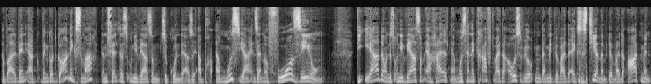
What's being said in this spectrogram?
weil wenn er, wenn Gott gar nichts macht, dann fällt das Universum zugrunde. Also er, er muss ja in seiner Vorsehung die Erde und das Universum erhalten. Er muss seine Kraft weiter auswirken, damit wir weiter existieren, damit wir weiter atmen.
